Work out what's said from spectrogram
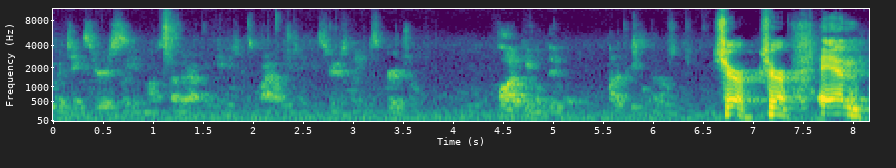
would take seriously in most other applications. Why don't we take it seriously in spiritual? A lot of people do, other people don't. Sure, sure. And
